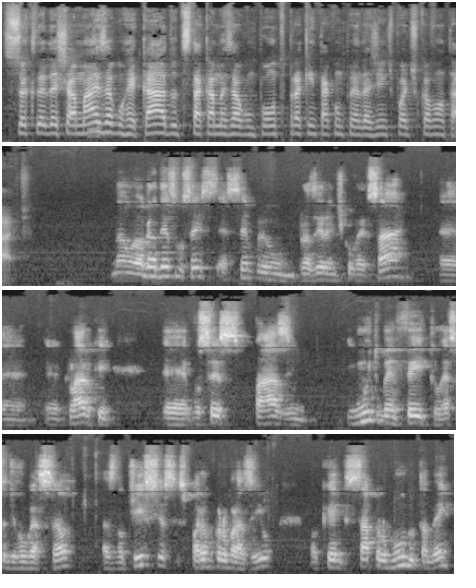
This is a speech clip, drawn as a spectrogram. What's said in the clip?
Se o senhor quiser deixar mais algum recado, destacar mais algum ponto para quem está acompanhando a gente, pode ficar à vontade. Não, eu agradeço vocês, é sempre um prazer a gente conversar. É, é claro que é, vocês fazem, e muito bem feito, essa divulgação das notícias, espalhando pelo Brasil, ok, está pelo mundo também.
